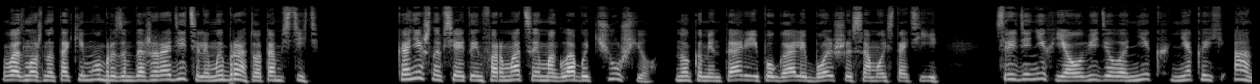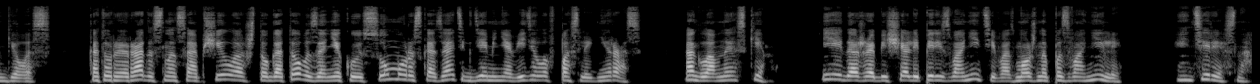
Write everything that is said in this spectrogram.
Возможно, таким образом даже родителям и брату отомстить. Конечно, вся эта информация могла быть чушью, но комментарии пугали больше самой статьи. Среди них я увидела ник некой Ангелос, которая радостно сообщила, что готова за некую сумму рассказать, где меня видела в последний раз. А главное, с кем. Ей даже обещали перезвонить и, возможно, позвонили. Интересно,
